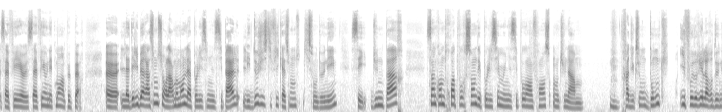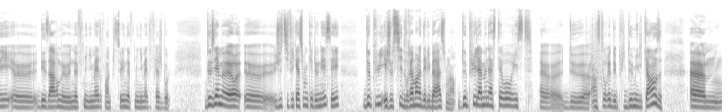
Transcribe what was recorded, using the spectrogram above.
Ça, fait, ça fait honnêtement un peu peur. Euh, la délibération sur l'armement de la police municipale, les deux justifications qui sont données, c'est d'une part, 53% des policiers municipaux en France ont une arme. Traduction, donc, il faudrait leur donner euh, des armes 9 mm, enfin pistolet 9 mm flashball. Deuxième euh, justification qui est donnée, c'est depuis, et je cite vraiment la délibération, depuis la menace terroriste instaurée depuis 2015, euh,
